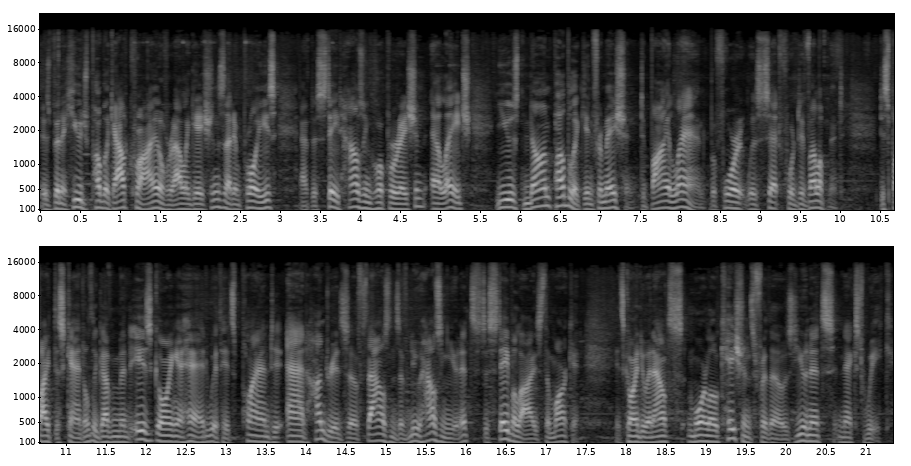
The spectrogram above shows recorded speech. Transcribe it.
There's been a huge public outcry over allegations that employees at the State Housing Corporation, LH, used non-public information to buy land before it was set for development. Despite the scandal, the government is going ahead with its plan to add hundreds of thousands of new housing units to stabilize the market. It's going to announce more locations for those units next week.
